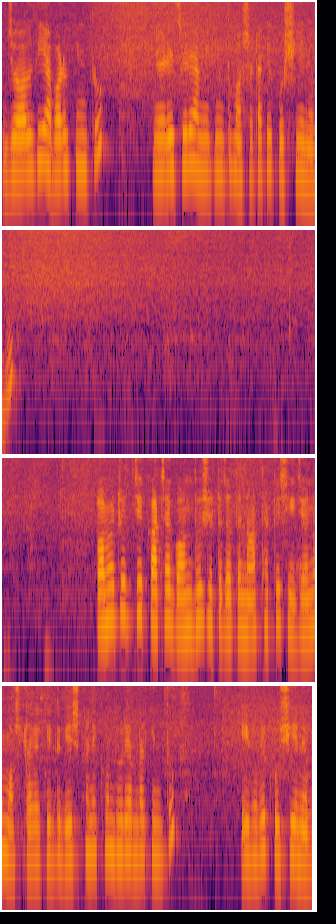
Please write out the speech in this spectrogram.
জল দিয়ে আবারও কিন্তু নেড়ে চেড়ে আমি কিন্তু মশলাটাকে কষিয়ে নেব। টমেটোর যে কাঁচা গন্ধ সেটা যাতে না থাকে, সেই জন্য মশলাটাকে কিন্তু বেশ খানিক্ষণ ধরে আমরা কিন্তু এইভাবে কষিয়ে নেব।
